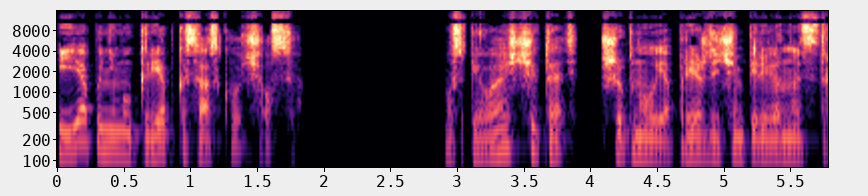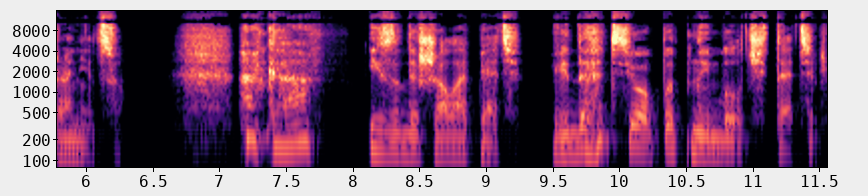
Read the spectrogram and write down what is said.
и я по нему крепко соскучился. «Успеваешь читать?» — шепнул я, прежде чем перевернуть страницу. «Ага», — и задышал опять. Видать, опытный был читатель.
